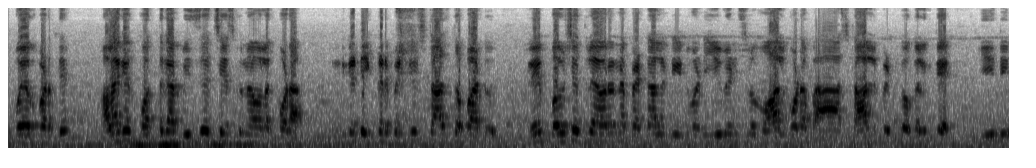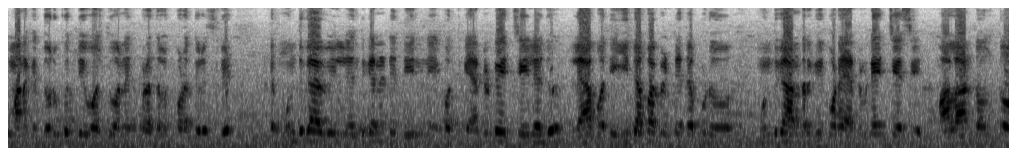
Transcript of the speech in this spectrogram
ఉపయోగపడితే అలాగే కొత్తగా బిజినెస్ చేసుకునే వాళ్ళకి కూడా. ఎందుకంటే ఇక్కడ పెట్టిన స్టాల్స్తో పాటు రేపు భవిష్యత్తులో ఎవరైనా పెట్టాలంటే ఇటువంటి ఈవెంట్స్లో వాళ్ళు కూడా ఆ స్టాల్ పెట్టుకోగలిగితే ఇది మనకి దొరుకుద్ది వస్తువు అనేది ప్రజలకు కూడా తెలుస్తుంది. అంటే ముందుగా వీళ్ళు ఎందుకంటే దీన్ని కొద్దిగా అడ్వర్టైజ్ చేయలేదు. లేకపోతే ఈ దఫా పెట్టేటప్పుడు ముందుగా అందరికీ కూడా అడ్వర్టైజ్ చేసి మా లాంటి వాళ్ళతో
